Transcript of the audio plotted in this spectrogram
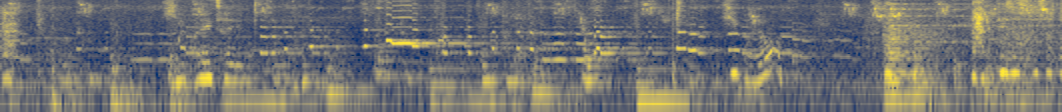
खा। के यो के भयो ताते जस्तो छ त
